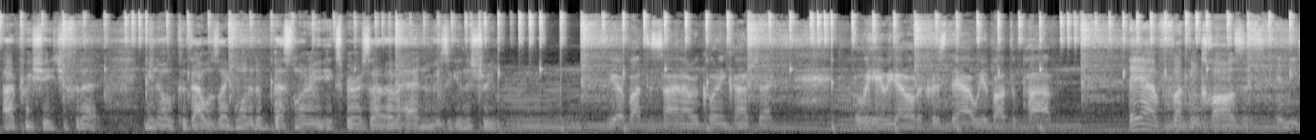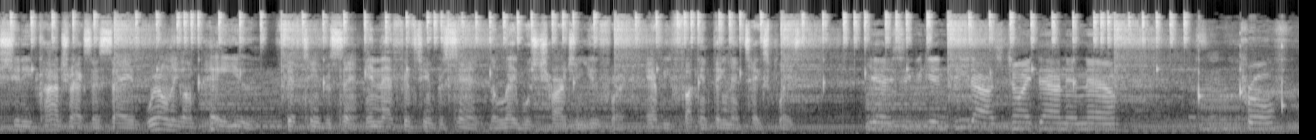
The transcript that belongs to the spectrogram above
I appreciate you for that. You know, because that was like one of the best learning experiences I've ever had in the music industry. We are about to sign our recording contract. Over here, we got all the Chris crystal. We about to pop. They have fucking clauses in these shitty contracts that say we're only gonna pay you 15%. In that 15%, the label's charging you for every fucking thing that takes place. Yeah, you see, we getting D-Dot's joint down there now. Proof.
